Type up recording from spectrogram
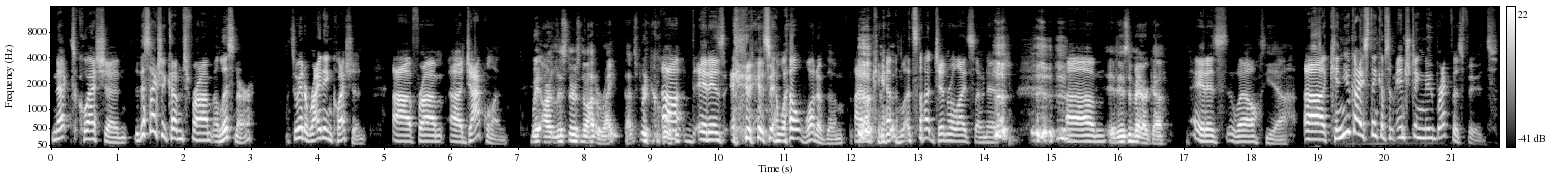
next question. This actually comes from a listener. So we had a write-in question uh, from uh, Jacqueline. Wait, our listeners know how to write? That's pretty cool. Uh, it is, it is. Well, one of them. I can't. let's not generalize so much. Um, it is America. it is. Well, yeah. Uh, can you guys think of some interesting new breakfast foods?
